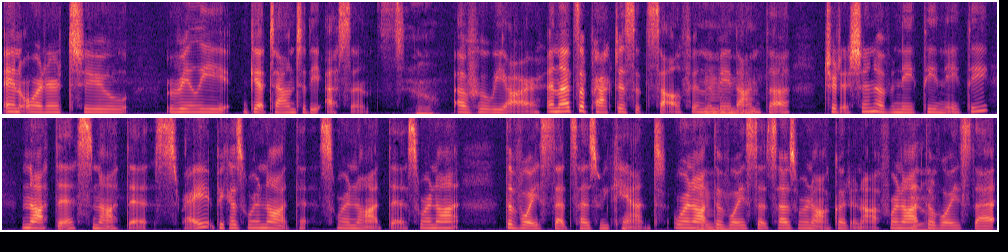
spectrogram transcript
in order to really get down to the essence Yeah. of who we are. And that's a practice itself in the Mm. Vedanta tradition of neti neti, not this, not this, right? Because we're not this, we're not this, we're not the voice that says we can't. We're not the Mm. voice that says we're not good enough. We're not Yeah. the voice that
